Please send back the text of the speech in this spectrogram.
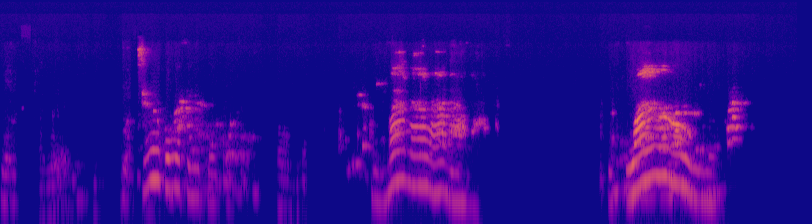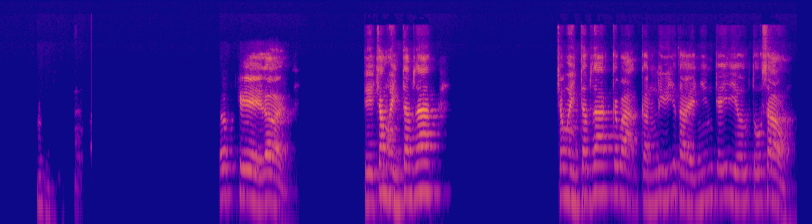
được được chứ cũng cái được la la la la wow ok, rồi. Thì trong hình tam giác trong hình tam giác, các bạn cần lưu ý cho thầy những cái yếu tố sau.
